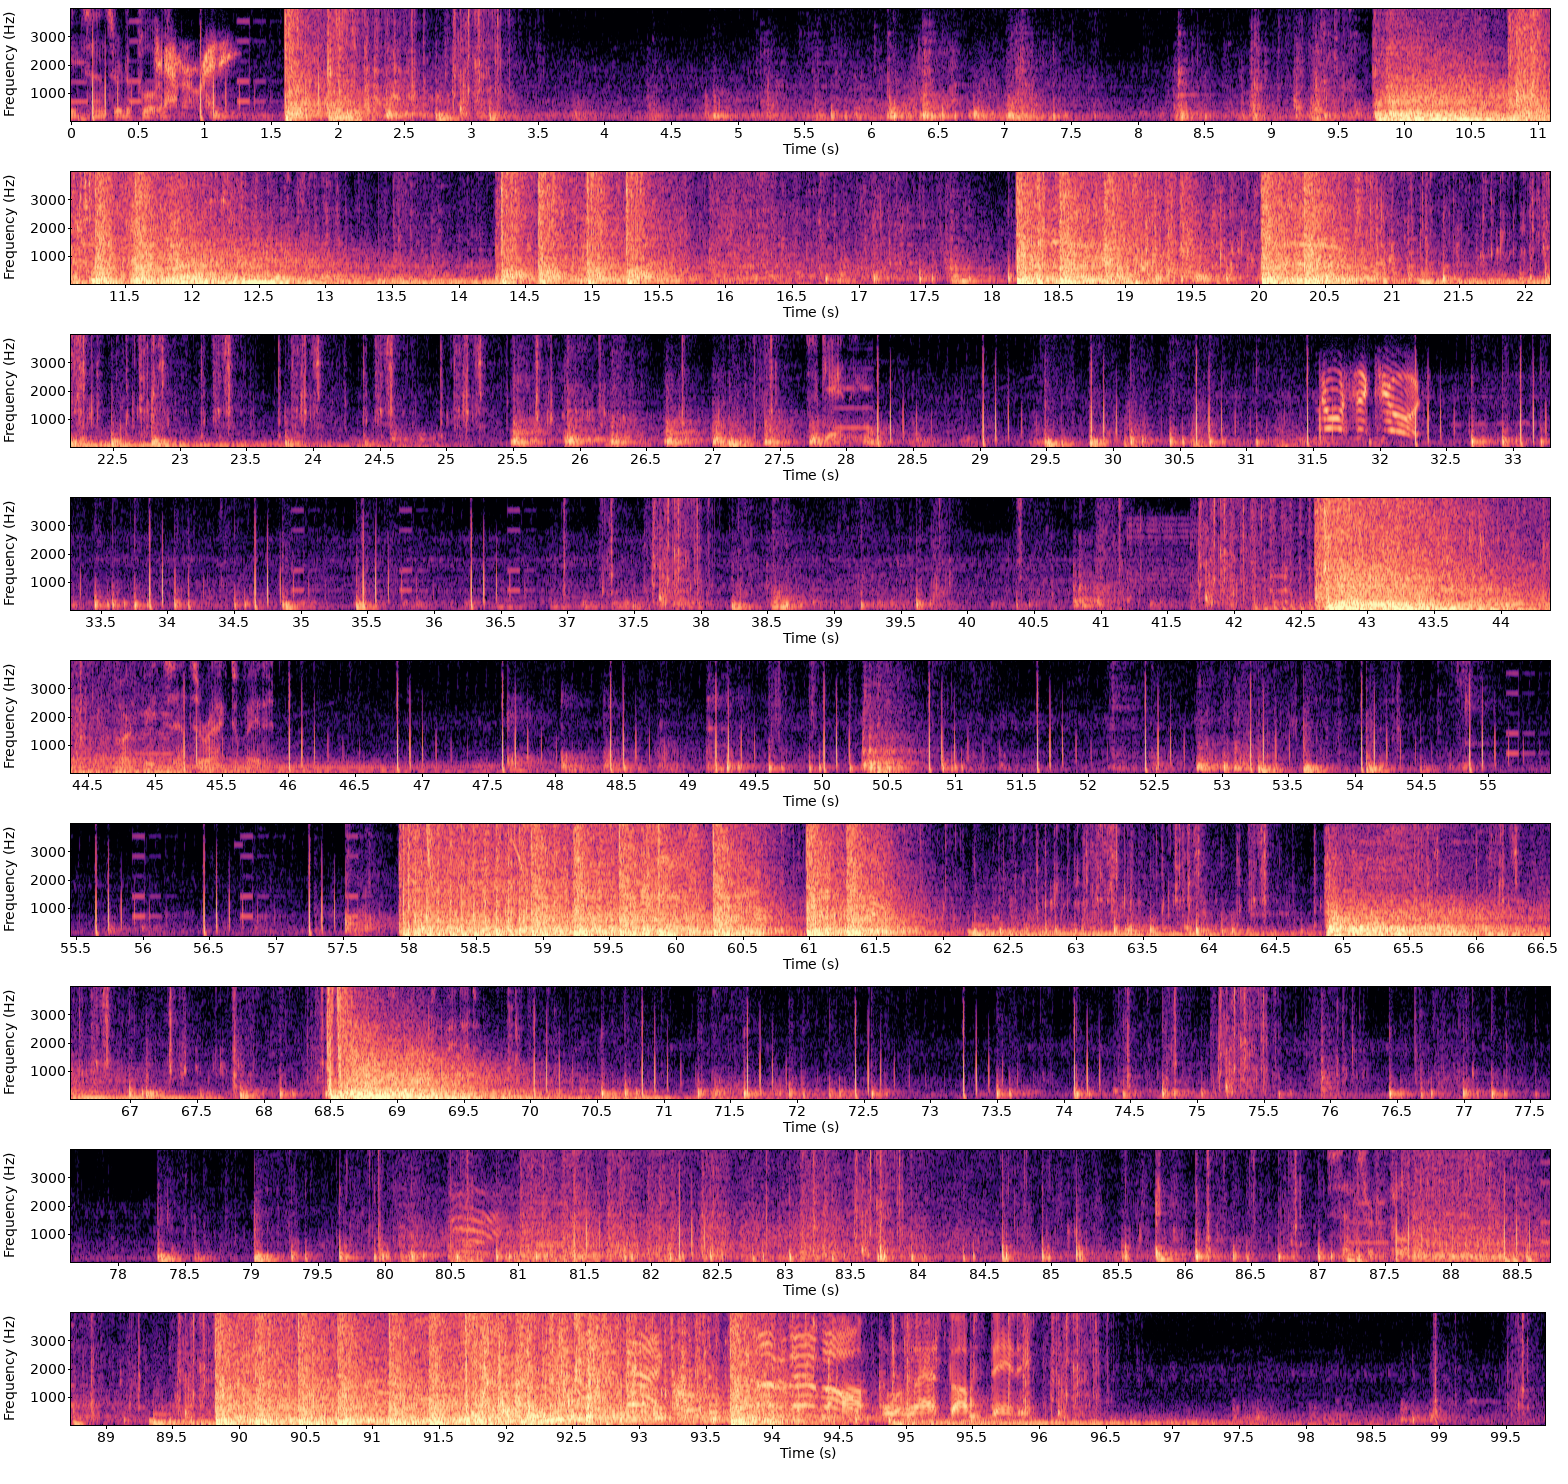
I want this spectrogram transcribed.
Heartbeat sensor deployed. Camera ready. Scanning. Sensor activated. Sensor activated. Sensor deployed. Op 4, last stop standing.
